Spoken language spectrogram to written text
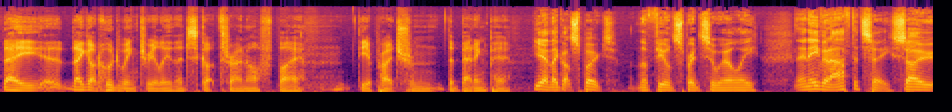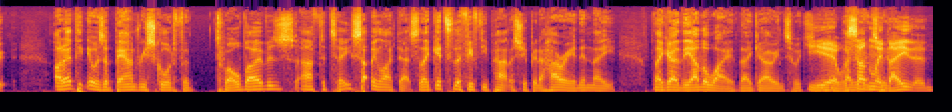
they they got hoodwinked. Really, they just got thrown off by the approach from the batting pair. Yeah, they got spooked. The field spread too early, and even after tea. So I don't think there was a boundary scored for 12 overs after tea, something like that. So they get to the 50 partnership in a hurry, and then they, they go the other way. They go into a queue. Yeah, well, They suddenly a- they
